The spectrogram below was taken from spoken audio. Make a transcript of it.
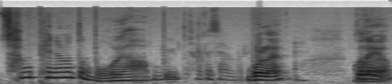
상패녀는 또 뭐야? 뭐 저도 잘 모르겠어요. 몰라요? 그다음에 뭐예요?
